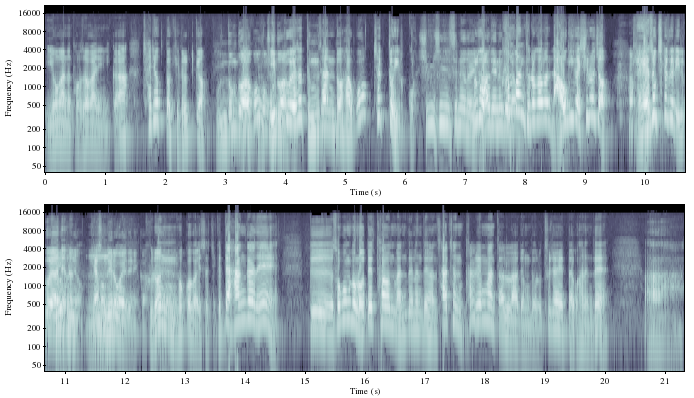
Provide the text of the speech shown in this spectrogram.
이용하는 도서관이니까 체력도 기를 겸 운동도 하고 공부도 입구에서 등산도 하고 책도 읽고 심신 수련을 그리고 다 되는 거죠. 한번 들어가면 나오기가 싫어져. 계속 책을 읽어야 그렇군요. 되는. 음. 계속 내려와야 되니까. 그런 효과가 있었지. 그때 한간에 그 소공동 롯데타운 만드는 데 한 4,800만 달러 정도를 투자했다고 하는데 아.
